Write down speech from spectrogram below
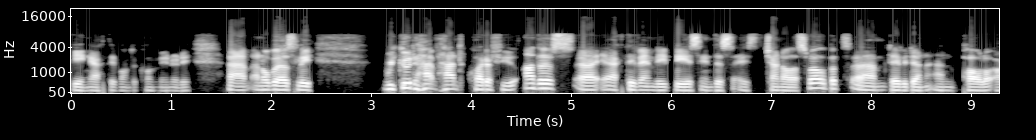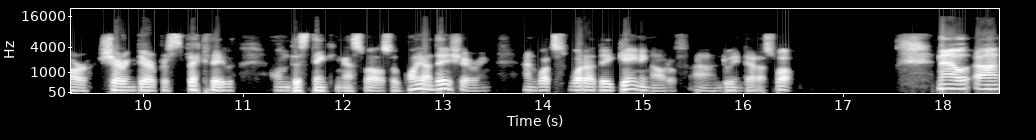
being active on the community? Um, and obviously, we could have had quite a few others uh, active MVPs in this channel as well, but um, David and, and Paolo are sharing their perspective on this thinking as well. So why are they sharing and what's what are they gaining out of uh, doing that as well? Now, uh,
